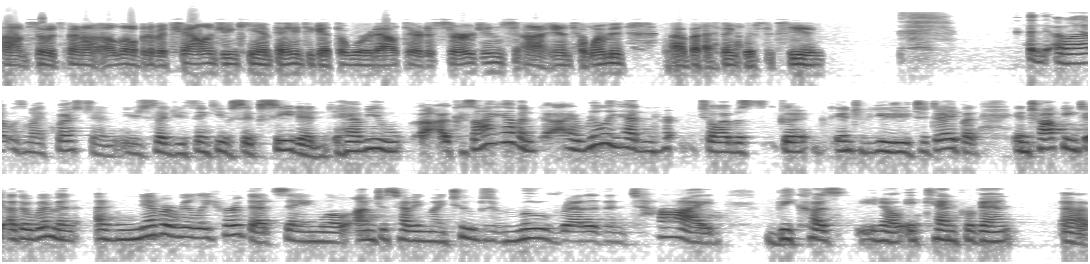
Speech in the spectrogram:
Um, so it's been a, a, little bit of a challenging campaign to get the word out there to surgeons uh, and to women, uh, but I think we're succeeding. Well, that was my question. You said you think you've succeeded. Have you? Because uh, I haven't. I really hadn't heard until I was going to interview you today. But in talking to other women, I've never really heard that saying, "Well, I'm just having my tubes removed rather than tied because you know it can prevent uh,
